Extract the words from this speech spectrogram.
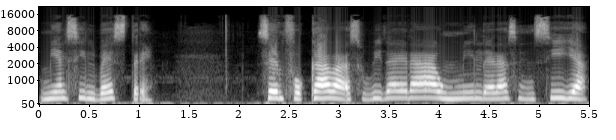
miel silvestre. Se enfocaba, su vida era humilde, era sencilla,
